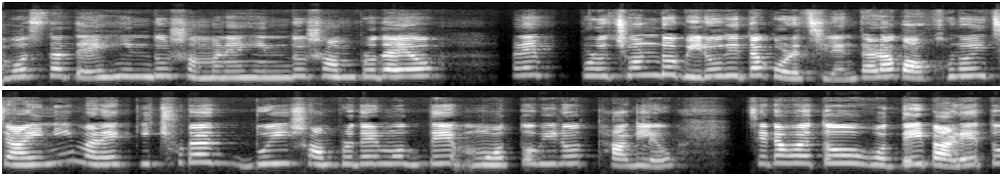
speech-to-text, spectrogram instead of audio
অবস্থাতে হিন্দু মানে হিন্দু সম্প্রদায়ও মানে প্রচণ্ড বিরোধিতা করেছিলেন। তারা কখনোই চায়নি মানে কিছুটা দুই সম্প্রদায়ের মধ্যে মতবিরোধ থাকলেও, সেটা হয়তো হতেই পারে, তো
